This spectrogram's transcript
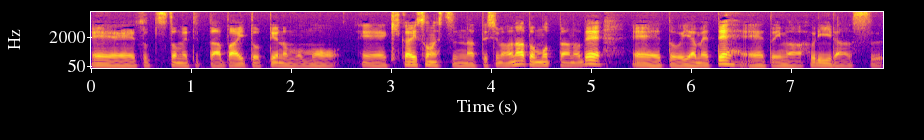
えーと、勤めてたバイトっていうのももう、えー、機械損失になってしまうなと思ったので、えーと、辞めて、えー、と今フリーランス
